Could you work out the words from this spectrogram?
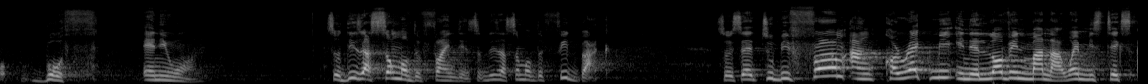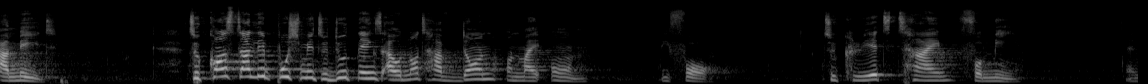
oh, both, anyone. So these are some of the findings. So these are some of the feedback. So he said, to be firm and correct me in a loving manner when mistakes are made. To constantly push me to do things I would not have done on my own before. To create time for me. And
